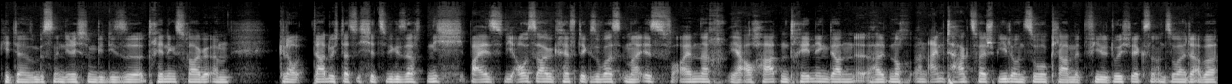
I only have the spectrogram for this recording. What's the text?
geht ja so ein bisschen in die Richtung wie diese Trainingsfrage. Ähm, genau, dadurch, dass ich jetzt, wie gesagt, nicht weiß, wie aussagekräftig sowas immer ist, vor allem nach ja auch harten Training, dann äh, halt noch an einem Tag zwei Spiele und so, klar mit viel Durchwechseln und so weiter, aber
